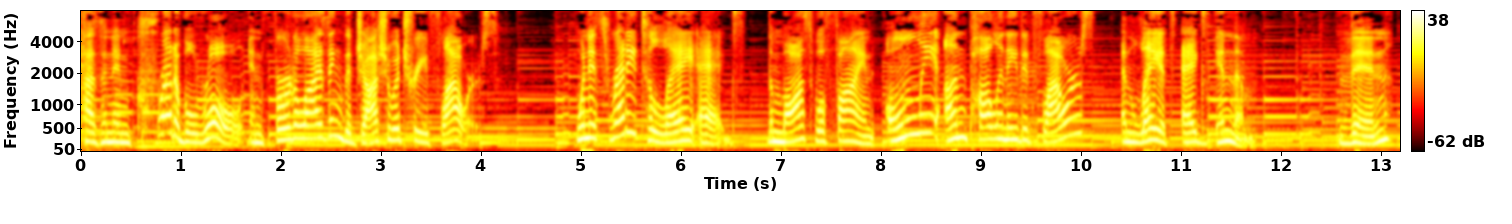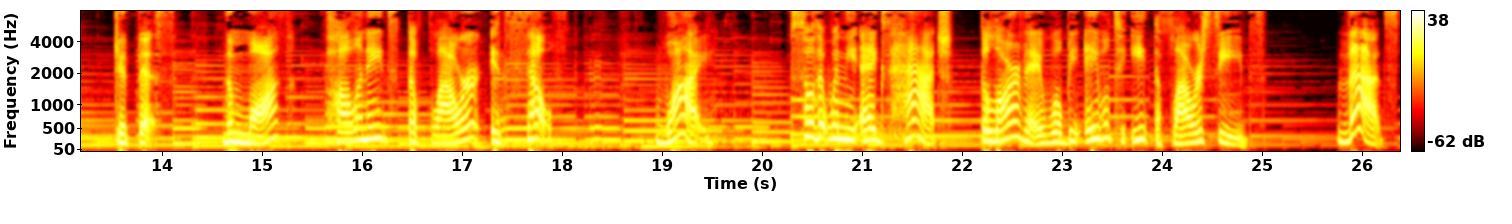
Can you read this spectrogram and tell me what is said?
has an incredible role in fertilizing the Joshua tree flowers. When it's ready to lay eggs, the moth will find only unpollinated flowers and lay its eggs in them. Then, get this, the moth pollinates the flower itself. Why? So that when the eggs hatch, the larvae will be able to eat the flower's seeds. That's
